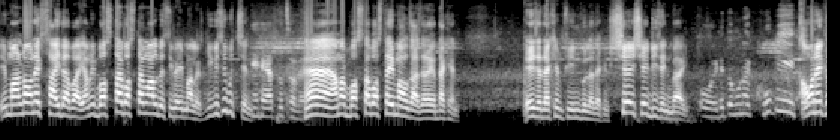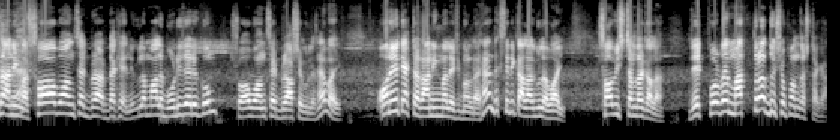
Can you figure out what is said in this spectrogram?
এই মালটা অনেক চাহিদা ভাই। আমি বস্তায় বস্তায় মাল বেশি ভাই মালের। কি কিছু বুঝছেন? হ্যাঁ, হ্যাঁ আমার বস্তা বস্তায় মাল যায় দেখেন। এই যে দেখেন প্রিন্টগুলো দেখেন। সেই সেই ডিজাইন ভাই। ও এটা তো মনে হয় খুবই অনেক রানিং? মাল। সব ওয়ান সাইড ব্রাশ দেখেন এগুলো মালে বডি যেরকম সব ওয়ান সাইড ব্রাশ এগুলো। হ্যাঁ ভাই? অনেক একটা রানিং মাল এই মালটা। হ্যাঁ দেখছেন এই কালারগুলো ভাই? সব স্ট্যান্ডার্ড কালার রেট পড়বে মাত্র দুশো পঞ্চাশ টাকা।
